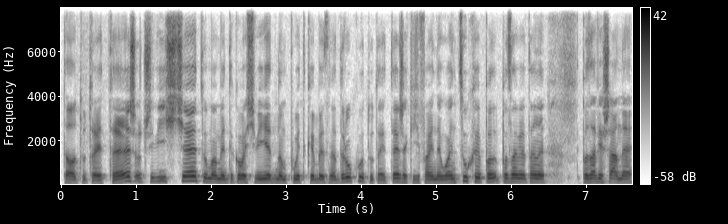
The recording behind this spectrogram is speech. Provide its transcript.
To tutaj też oczywiście. Tu mamy tylko właściwie jedną płytkę bez nadruku. Tutaj też jakieś fajne łańcuchy po, pozawieszane.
